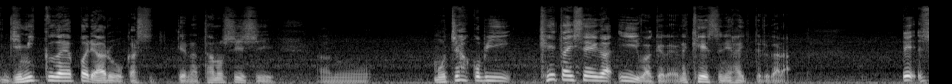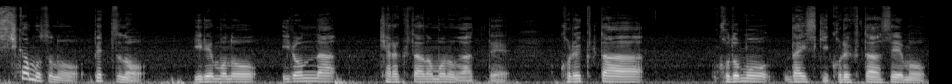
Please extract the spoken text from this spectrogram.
ギミックがやっぱりあるお菓子っていうのは楽しいしあの持ち運び携帯性がいいわけだよね。ケースに入ってるから。でしかもそのペッツの入れ物いろんなキャラクターのものがあってコレクター子供大好きコレクター性も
